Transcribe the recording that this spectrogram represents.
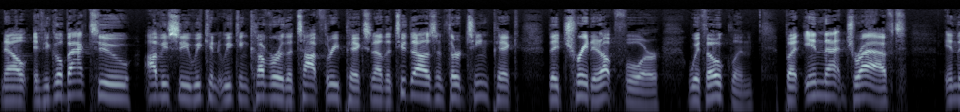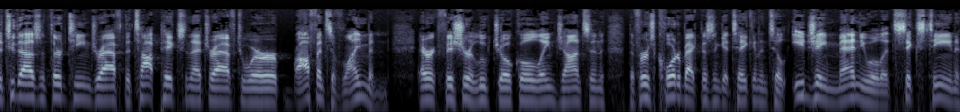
Now, if you go back to obviously we can we can cover the top three picks. Now, the 2013 pick they traded up for with Oakland, but in that draft. In the 2013 draft, the top picks in that draft were offensive linemen Eric Fisher, Luke Joeckel, Lane Johnson. The first quarterback doesn't get taken until EJ Manuel at 16.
